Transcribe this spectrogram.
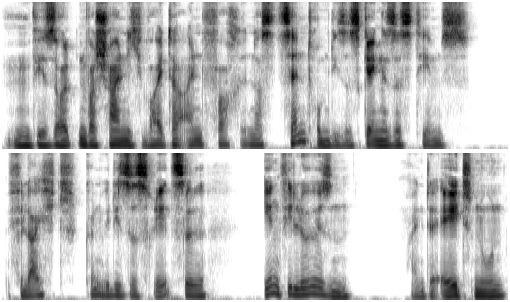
Hm, wir sollten wahrscheinlich weiter einfach in das Zentrum dieses Gängesystems. Vielleicht können wir dieses Rätsel irgendwie lösen, meinte Aid nun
